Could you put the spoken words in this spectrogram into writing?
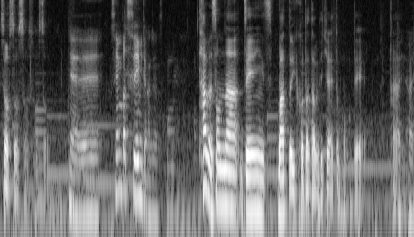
そうそうそうそうそう。え。ー、選抜制みたいな感じなんですか？多分そんな全員バッと行くことは多分できないと思うんで、はい。はいはいはい。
